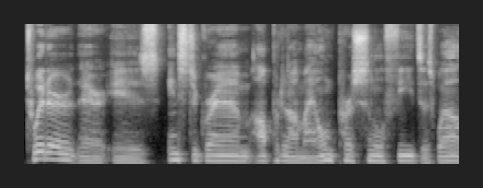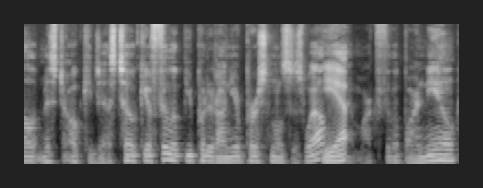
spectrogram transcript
Twitter, there is Instagram. I'll put it on my own personal feeds as well, Mr. OK Jazz Tokyo. Philip, you put it on your personals as well. Yeah. Mark Philip Arneill.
